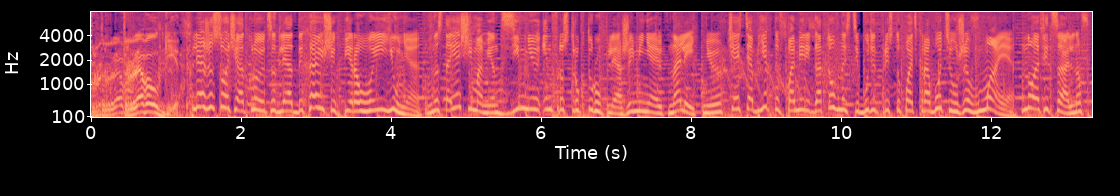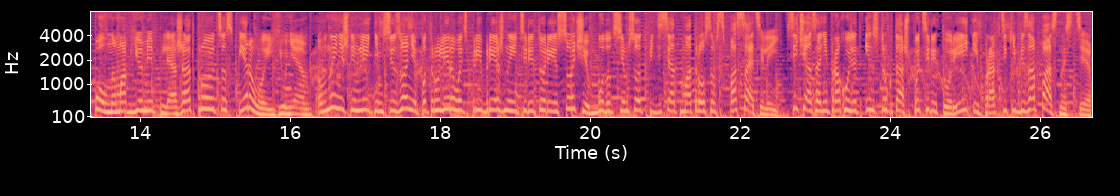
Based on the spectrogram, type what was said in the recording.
Travel Guide. Пляжи Сочи откроются для отдыхающих 1 июня. В настоящий момент зимнюю инфраструктуру пляжей меняют на летнюю. Часть объектов по мере готовности будет приступать к работе уже в мае. Но официально в полном объеме пляжи откроются с 1 июня. В нынешнем летнем сезоне патрулировать прибрежные территории Сочи будут 750 матросов-спасателей. Сейчас они проходят инструктаж по территории и практики безопасности.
